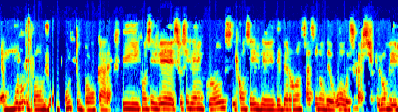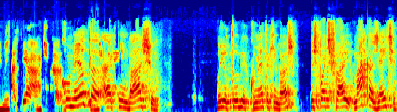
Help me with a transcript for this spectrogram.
É muito bom o jogo, muito bom, cara. E quando vocês vê, se vocês verem Crows e quando vocês vê, deveram lançar, vocês vão ver, uou, esse cara se inspirou mesmo, hein? Até a arte, cara. Comenta aqui embaixo, no YouTube, comenta aqui embaixo. No Spotify, marca a gente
